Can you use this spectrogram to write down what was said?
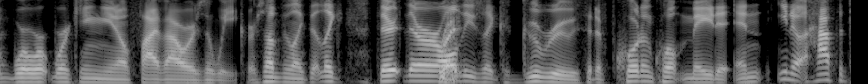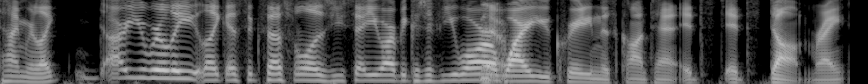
we're working you know five hours a week or something like that. Like there there are right. all these like gurus that have quote unquote made it. And you know half the time you're like are you really like as successful as you say you are? Because if you are yeah. why are you creating this content? It's it's dumb right?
